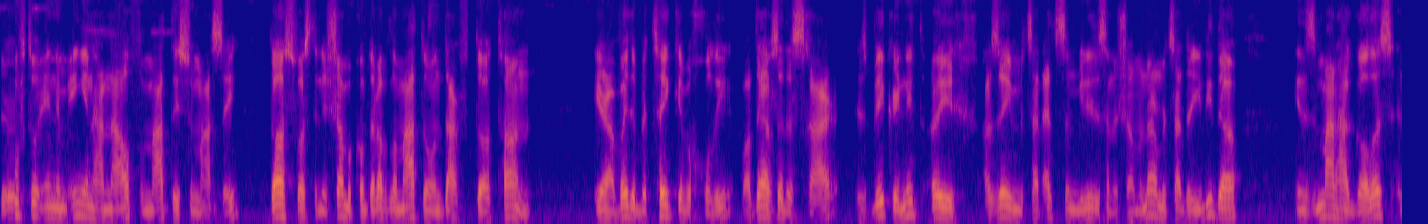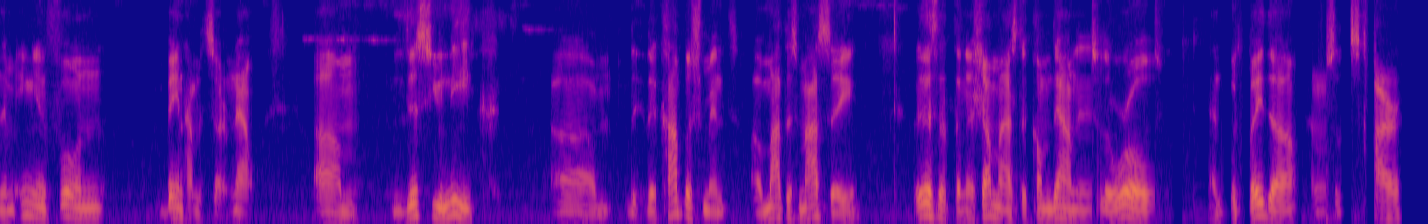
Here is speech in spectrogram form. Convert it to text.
Ruftu in dem Hanal von Matis und Masi, das, was der Neshama kommt darauf Lamato und darf dort tun, ihr avoid beteke bechuli, weil der zed schar is biker nit euch azay mit zat etzem yidis an sham nor mit zat der yidida in zman hagolas in dem inyan fun bein. Now, um, this unique um, the, the accomplishment of matis masay is that the neshama has to come down into the world and put Veda and also the scar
